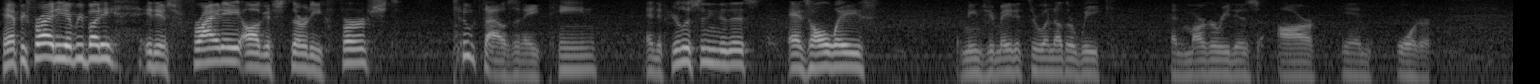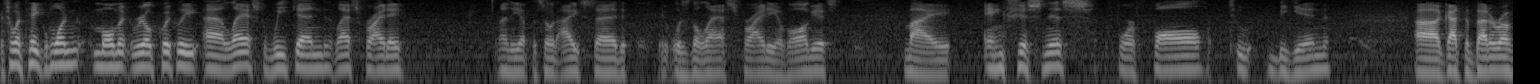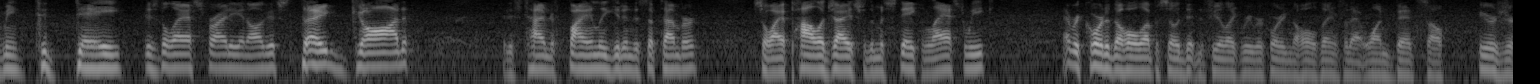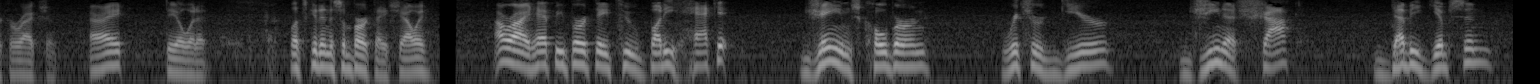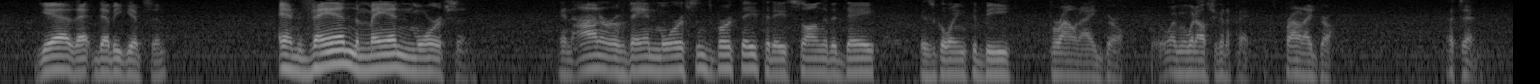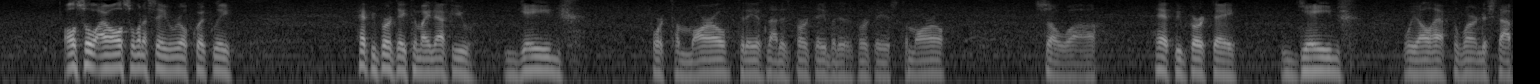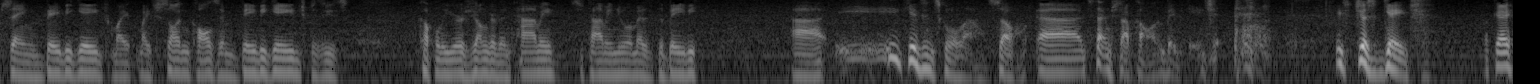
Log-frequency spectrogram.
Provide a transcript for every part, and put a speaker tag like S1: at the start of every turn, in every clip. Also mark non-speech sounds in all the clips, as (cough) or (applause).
S1: Happy Friday, everybody. It is Friday, August 31st, 2018. And if you're listening to this, as always, it means you made it through another week and margaritas are in order. I just want to take one moment real quickly. Uh, last weekend, last Friday, on the episode, I said it was the last Friday of August. My anxiousness for fall to begin uh, got the better of me. Today is the last Friday in August. Thank God. It is time to finally get into September. So I apologize for the mistake last week. I recorded the whole episode, didn't feel like re recording the whole thing for that one bit, so here's your correction. All right? Deal with it. Let's get into some birthdays, shall we? All right, happy birthday to Buddy Hackett, James Coburn, Richard Gere, Gina Shock, Debbie Gibson, yeah, that Debbie Gibson, and Van the Man Morrison. In honor of Van Morrison's birthday, today's song of the day is going to be Brown Eyed Girl. I mean, what else are you going to pick? Brown Eyed Girl. That's it. Also, I also want to say real quickly happy birthday to my nephew, Gage, for tomorrow. Today is not his birthday, but his birthday is tomorrow. So, uh, happy birthday, Gage. We all have to learn to stop saying baby Gage. My, my son calls him baby Gage because he's a couple of years younger than Tommy. So Tommy knew him as the baby. Uh, he, kid's in school now, so uh, it's time to stop calling him baby Gage. (coughs) he's just Gage, okay?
